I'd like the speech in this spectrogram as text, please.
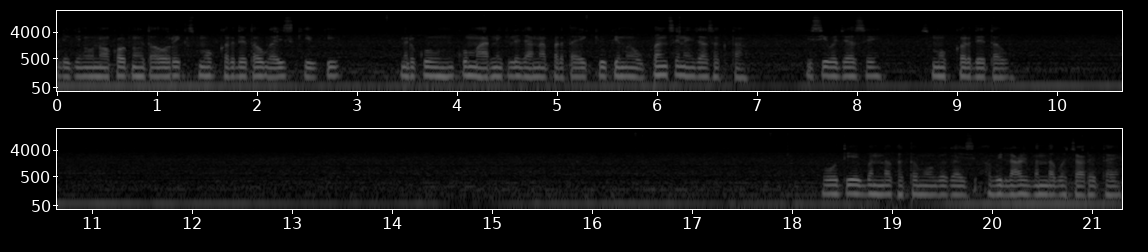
लेकिन वो नॉकआउट नहीं होता और एक स्मोक कर देता हूँ गाइस क्योंकि मेरे को उनको मारने के लिए जाना पड़ता है क्योंकि मैं ओपन से नहीं जा सकता। इसी वजह से स्मोक कर देता हूँ। बहुत ही एक बंदा ख़त्म हो गया गाइस अभी लास्ट बंदा बचा रहता है।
